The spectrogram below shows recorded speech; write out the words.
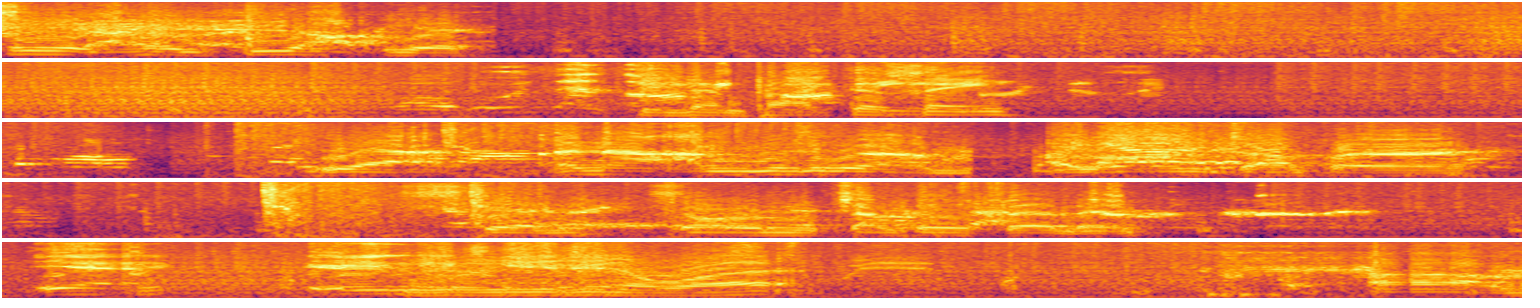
dude, I hate D-Hop here. You've been practicing? Yeah, and uh, I'm using um a long jumper skin, so I'm jumping further. Yeah, you're using You're using a what? Um,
